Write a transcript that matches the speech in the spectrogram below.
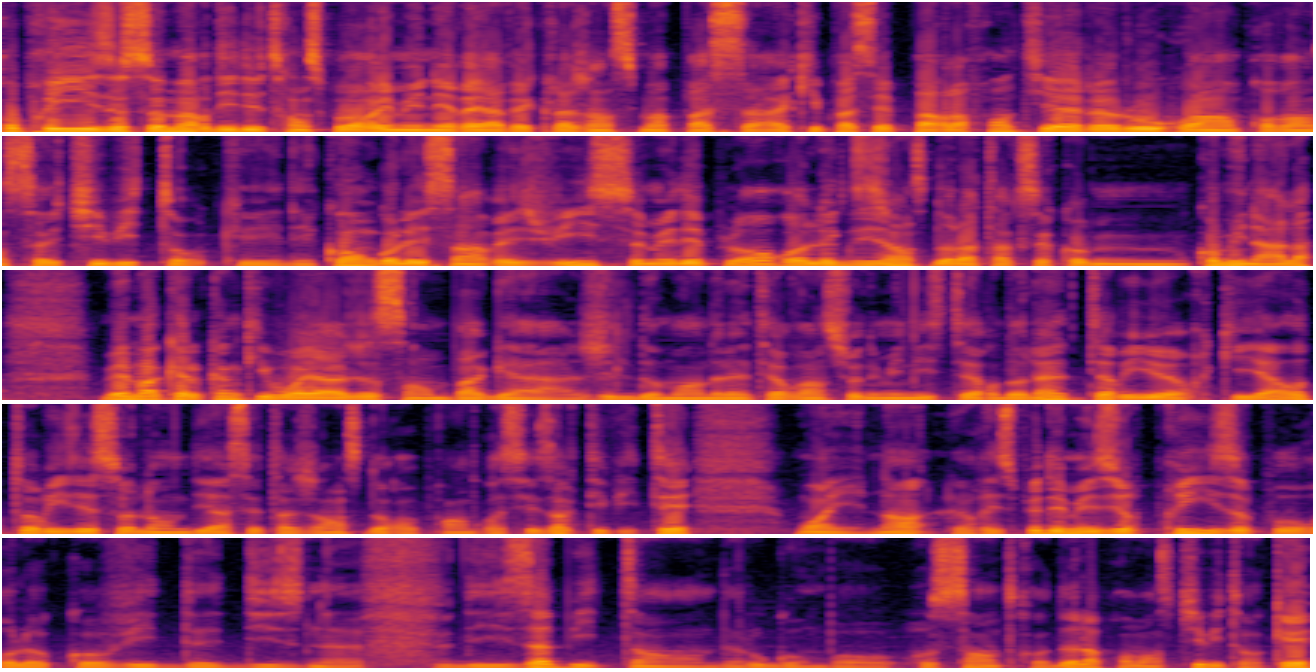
Reprise ce mardi du transport rémunéré avec l'agence Mapassa qui passait par la frontière Rouhua en province Chivitoke. Les Congolais s'en réjouissent mais déplorent l'exigence de la taxe communale, même à quelqu'un qui voyage sans bagage. Ils demandent l'intervention du ministère de l'Intérieur qui a autorisé ce lundi à cette agence de reprendre ses activités, moyennant le respect des mesures prises pour le Covid-19. Des habitants de Rugombo au centre de la province Chivitoke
